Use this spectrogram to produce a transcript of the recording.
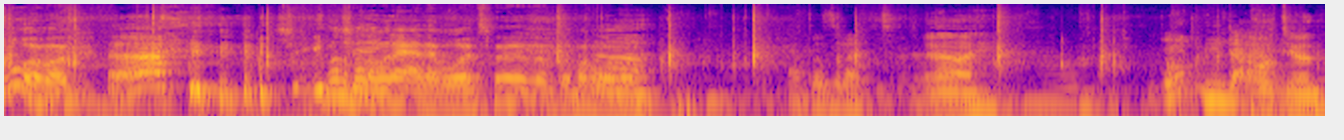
Hol van? Val- valahol erre volt. Nem tudom, hol van. Hát az rekt. Jaj, ott jön.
